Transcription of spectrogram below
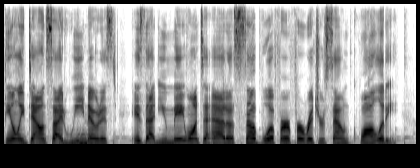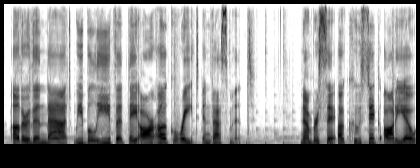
The only downside we noticed is that you may want to add a subwoofer for richer sound quality. Other than that, we believe that they are a great investment. Number 6. Acoustic Audio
